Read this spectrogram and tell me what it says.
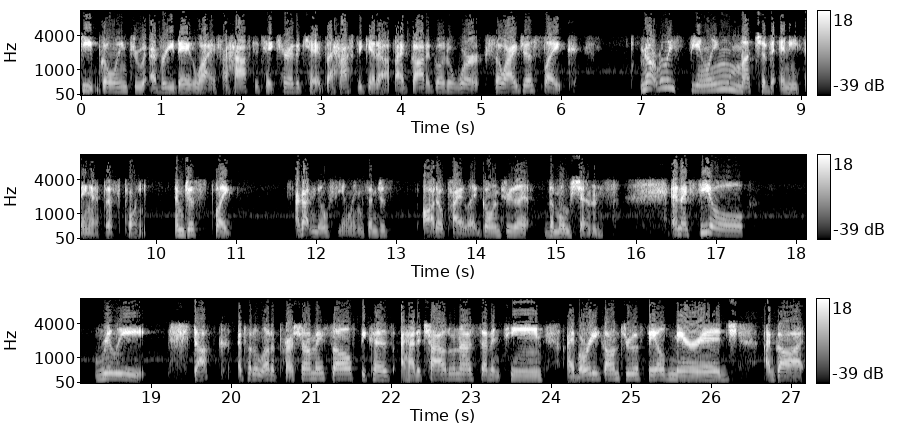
keep going through everyday life. I have to take care of the kids. I have to get up. I've got to go to work. So I just like I'm not really feeling much of anything at this point. I'm just like I got no feelings. I'm just autopilot going through the the motions. And I feel really stuck. I put a lot of pressure on myself because I had a child when I was 17. I've already gone through a failed marriage. I've got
